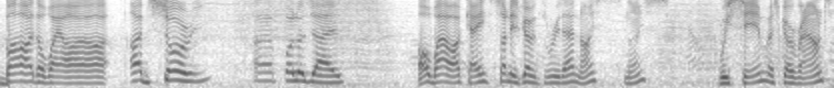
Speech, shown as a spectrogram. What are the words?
But either way, I, I'm sorry. I apologize. Oh, wow. Okay. Sonny's going through there. Nice. Nice. We see him. Let's go around.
